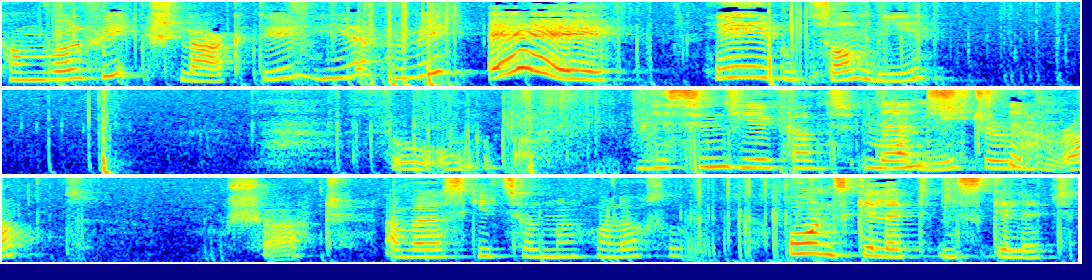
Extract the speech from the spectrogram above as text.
Komm, Wolfi, schlag den hier für mich. Ey! Hey, du Zombie. So umgebracht. Wir sind hier gerade Der Monster. gedroppt. Schade. Aber das gibt's halt manchmal auch so. Oh, ein Skelett, ein Skelett.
